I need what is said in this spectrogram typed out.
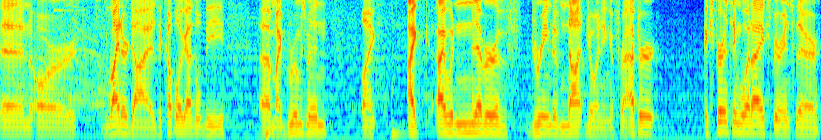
and are ride or dies. A couple of guys will be uh, my groomsmen. Like I, I would never have dreamed of not joining a frat after experiencing what I experienced there.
